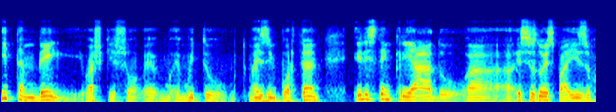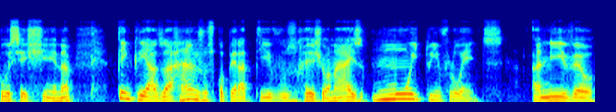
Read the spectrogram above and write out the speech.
E também, eu acho que isso é, é muito, muito, mais importante, eles têm criado, uh, esses dois países, Rússia e China, têm criado arranjos cooperativos regionais muito influentes a nível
